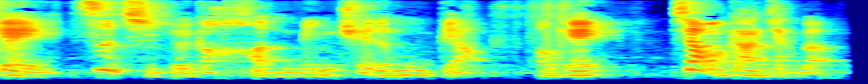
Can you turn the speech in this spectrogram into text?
给自己有一个很明确的目标，OK，像我刚才讲的。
